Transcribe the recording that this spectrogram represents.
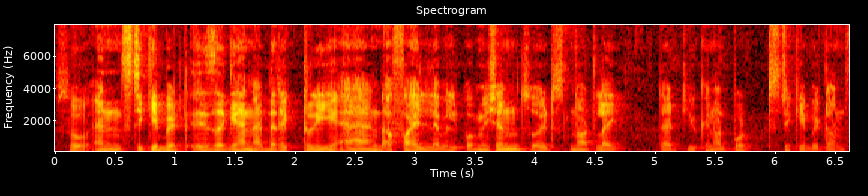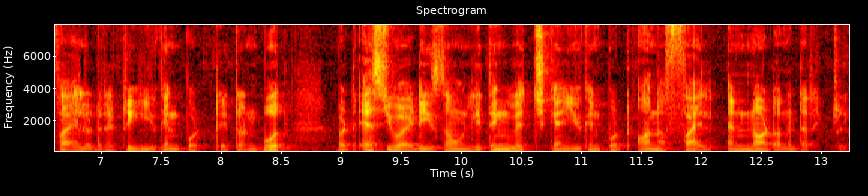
So, and sticky bit is again a directory and a file level permission. So it's not like that you cannot put sticky bit on file or directory. You can put it on both, but SUID is the only thing which can you can put on a file and not on a directory.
